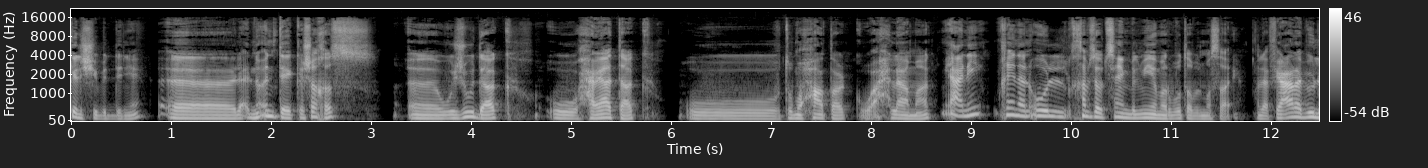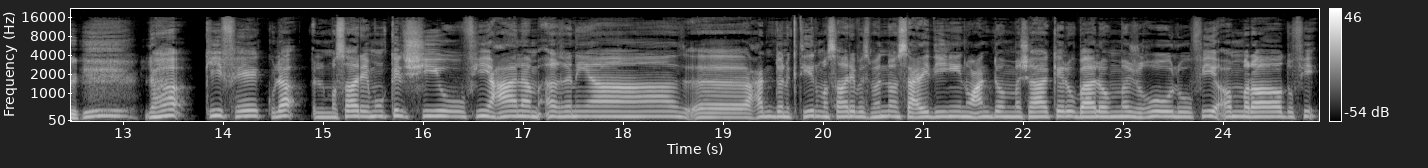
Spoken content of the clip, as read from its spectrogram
كل شيء بالدنيا. uh, لأنه أنت كشخص uh, وجودك وحياتك وطموحاتك وأحلامك يعني خلينا نقول 95% مربوطة بالمصاري. هلأ في عالم بيقولوا لا كيف هيك؟ ولا المصاري مو كل شيء وفي عالم أغنياء آه عندهم كتير مصاري بس منهم سعيدين وعندهم مشاكل وبالهم مشغول وفي أمراض وفي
